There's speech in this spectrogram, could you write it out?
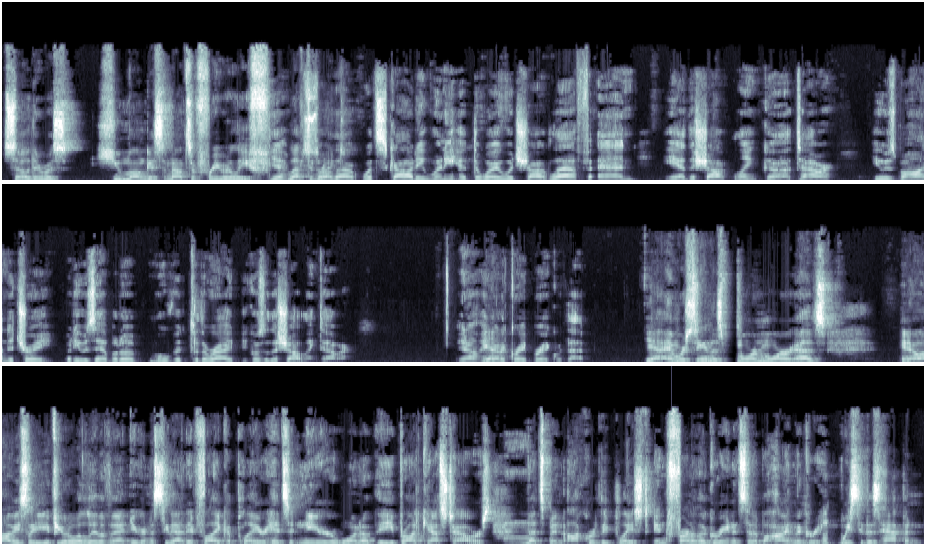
So there was humongous amounts of free relief Yeah. left we and saw right. that with Scottie when he hit the wayward shot left and he had the shot link uh, tower. He was behind a tree, but he was able to move it to the right because of the shot link tower. You know, he Yeah. got a great break with that. Yeah, and we're seeing this more and more as you know, obviously, if you go to a live event, you're going to see that if like a player hits it near one of the broadcast towers that's been awkwardly placed in front of the green instead of behind the green. we see this happen,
